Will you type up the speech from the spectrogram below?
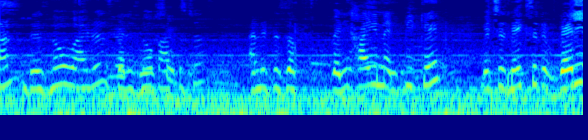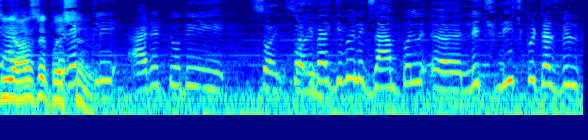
done. There's no virus. There is no proof also. pathogens, and it is a very high in NPK, which is, makes it a very. She asked a question. Directly added to the soil. So if I give you an example, uh, leach, leach pit has been,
